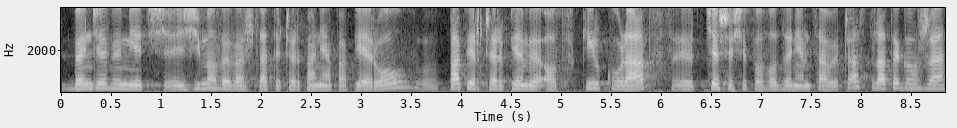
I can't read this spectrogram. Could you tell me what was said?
Będziemy mieć zimowe warsztaty czerpania papieru. Papier czerpiemy od kilku lat, cieszy się powodzeniem cały czas, dlatego że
